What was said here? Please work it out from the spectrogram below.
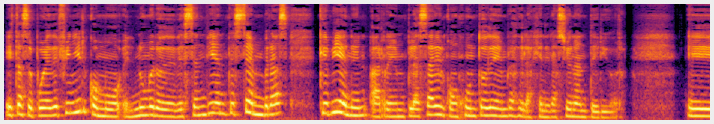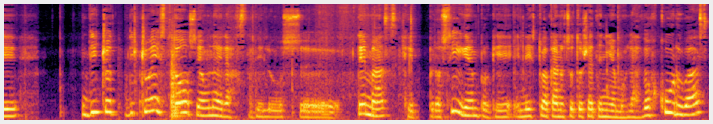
Esta se puede definir como el número de descendientes hembras que vienen a reemplazar el conjunto de hembras de la generación anterior. Eh, dicho, dicho, esto, o sea, uno de, de los eh, temas que prosiguen, porque en esto acá nosotros ya teníamos las dos curvas,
